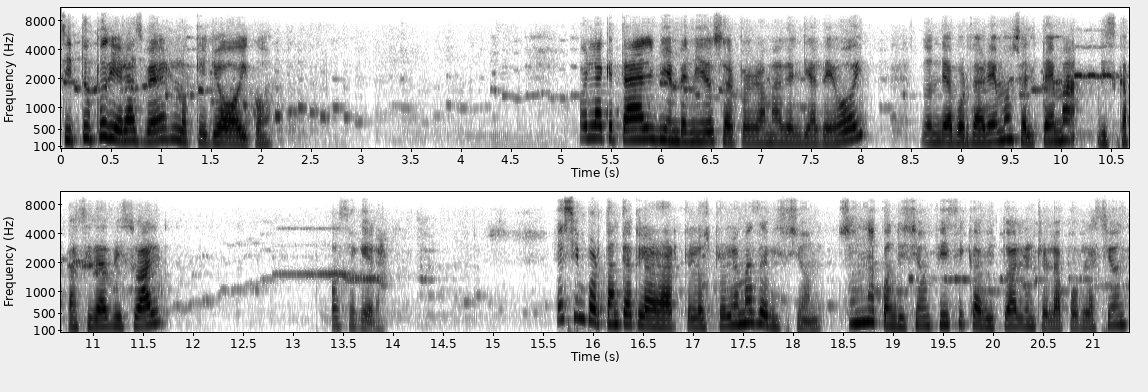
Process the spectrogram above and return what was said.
Si tú pudieras ver lo que yo oigo. Hola, ¿qué tal? Bienvenidos al programa del día de hoy, donde abordaremos el tema discapacidad visual o ceguera. Es importante aclarar que los problemas de visión son una condición física habitual entre la población.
